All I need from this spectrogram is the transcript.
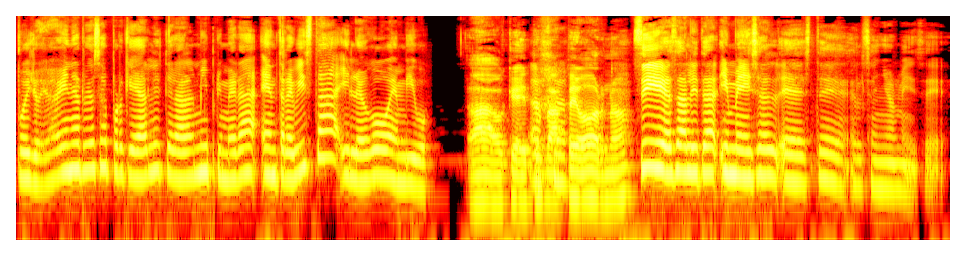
pues yo iba bien nerviosa porque era literal mi primera entrevista y luego en vivo. Ah, ok, te va peor, ¿no? Sí, esa literal. Y me dice el, este, el señor, me dice,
